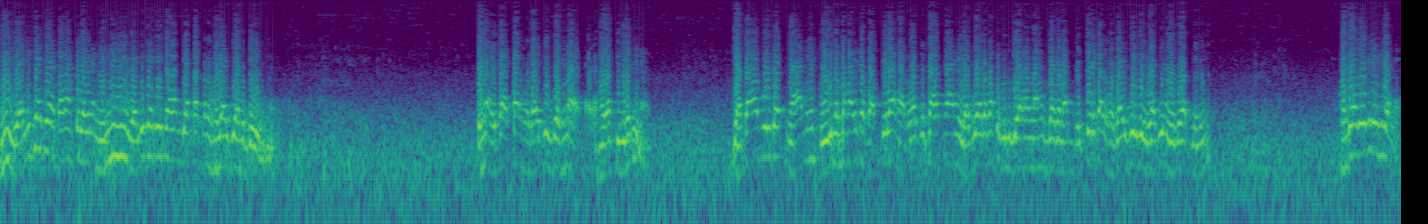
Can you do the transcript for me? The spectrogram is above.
මේ වැලි කැටය තරම් කියලා මෙන්න මේ වැලි කැටය තරම් දෙයක් අපන්න හොඳයි කියලා දෙන්නේ. එහෙනම් ඒක අක්කා හොඳයි කියනවා හොඳක් පිළිගන්නේ යථාභූත ඥානයේ පූර්ණ භාවයට පත් වෙලා සර්වඥතා ඥානෙ ලැබුවාට පස්සේ බුදු දහම නම් දැකලා දෙච්චර කල් හොඳයි කියන වදින හොඳවත් නෙමෙයි. හොඳයි වෙන්නේ කියන්නේ.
